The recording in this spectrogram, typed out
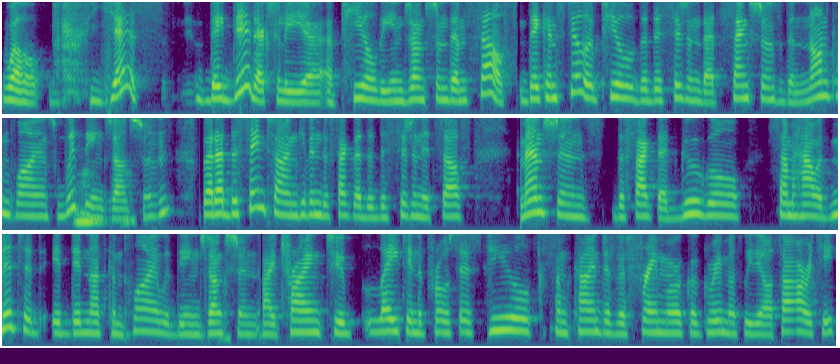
Well, yes, they did actually uh, appeal the injunction themselves. They can still appeal the decision that sanctions the non compliance with the injunction. But at the same time, given the fact that the decision itself mentions the fact that Google somehow admitted it did not comply with the injunction by trying to late in the process deal some kind of a framework agreement with the authority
